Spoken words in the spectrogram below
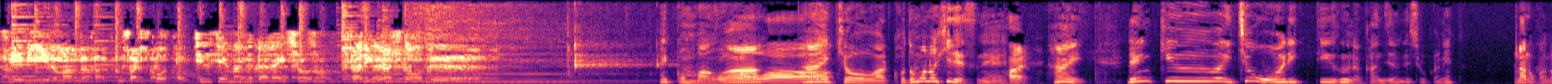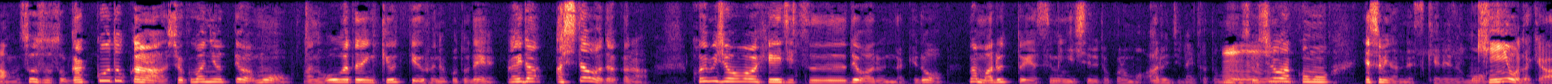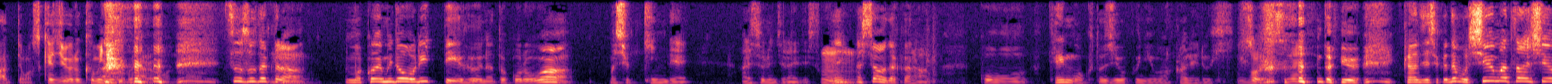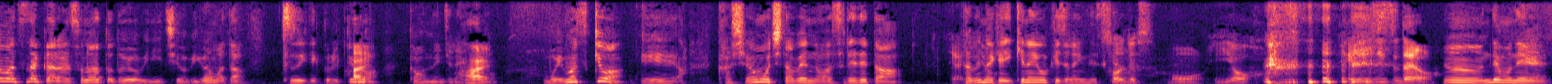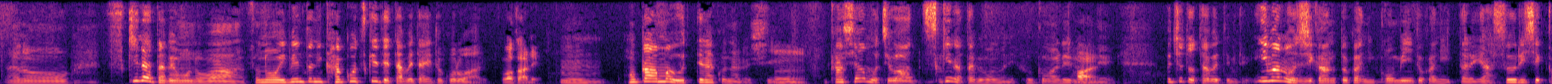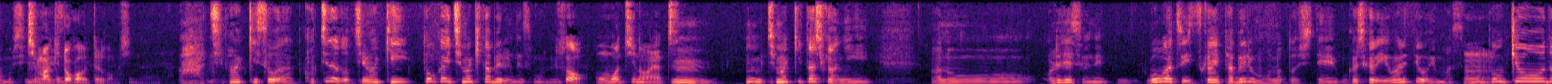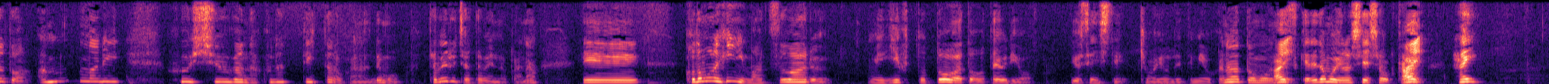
男性 BL 漫画家うさぎこと中世漫画家来翔の二人暮らしトークはいこんばんは。こんばんは。はい今日は子供の日ですね。はい。はい。連休は一応終わりっていう風な感じなんでしょうかね。なのかな？あのそうそうそう。学校とか職場によってはもうあの大型連休っていう風なことで間明日はだから暦上は平日ではあるんだけどまあ、まるっと休みにしてるところもあるんじゃないかと思います、うちの学校も休みなんですけれども。金曜だけあってもスケジュール組みにくくなるもんね。そうそうだから、うん。まあ、暦通りっていう風なところは、まあ、出勤であれするんじゃないですかね、うん。明日はだからこう天国と地獄に分かれる日。そうですね。という感じでしょうか。でも週末は週末だからその後土曜日日曜日がまた続いてくるっていうのはは変わんないんじゃないはいかと思います、今日は、えー、あ柏餅食べるの忘れてた。いや食べなきゃいいよいけないわけじゃないんですけど。そうです。もういいよ。平日だよ。うんでもねあのー好きな食べ物はそのイベントにかこつけて食べたいところはある。わかる。ようん。他はあんま売ってなくなるし、うん。柏餅は好きな食べ物に含まれるんで、はい。ちょっと食べてみたい今の時間とかにコンビニとかに行ったら安売りしてるかもしれちないです。まきとか売ってるかもしれないあーちまきそうだ。こっちだとちまき東海ちまき食べるんですもんね。そうお餅のやつ、うん。でもちまき確かにあのーあれですよね。5月5日に食べるものとして昔から言われてはいます、うん。東京だとあんまり風習がなくなっていったのかな。でも食べるっちゃ食べるのかな。えー、子供の日にまつわるえーギフトとあとお便りを優先して今日は読んでってみようかなと思うんですけれども、よろしいでしょうか？はい、はい、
